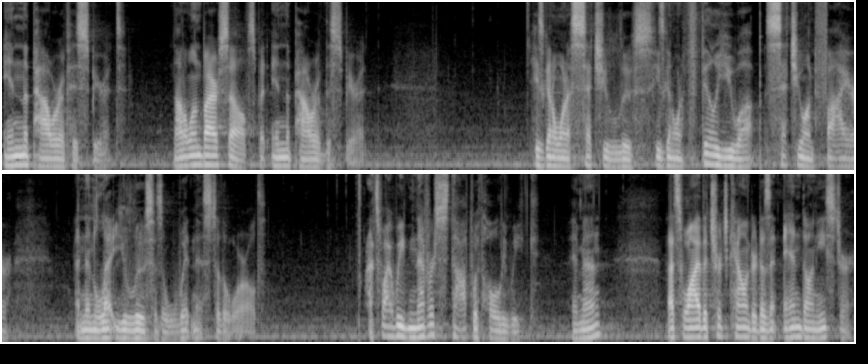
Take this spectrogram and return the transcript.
in the power of his Spirit. Not alone by ourselves, but in the power of the Spirit. He's going to want to set you loose. He's going to want to fill you up, set you on fire, and then let you loose as a witness to the world. That's why we never stop with Holy Week. Amen? That's why the church calendar doesn't end on Easter.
